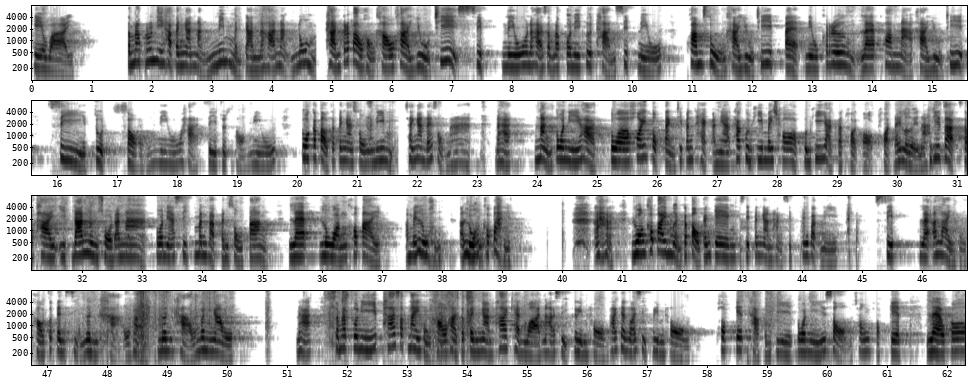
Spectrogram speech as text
KY สำหรับรุ่นนี้ค่ะเป็นงานหนังนิ่มเหมือนกันนะคะ หนังนุ่ม ฐานกระเป๋าของเขาค่ะอยู่ที่ 10 นิ้วนะคะสำหรับตัวนี้คือฐาน 10 นิ้ว ความสูงค่ะอยู่ที่ 8 นิ้วครึ่ง และความหนาค่ะอยู่ที่ 4.2 นิ้วค่ะ 4.2 นิ้ว ตัวกระเป๋าจะเป็นงานทรงนิ่ม ใช้งานได้สองหน้านะคะ หนังตัวนี้ค่ะ ตัวห้อยตกแต่งที่เป็นแท็กอันเนี้ยถ้าคุณพี่ไม่ชอบ คุณพี่อยากจะถอดออกถอดได้เลยนะพี่จะสะพายอีกด้านหนึ่งโชว์ด้านหน้า ตัวนี้ซิปมันแบบเป็นทรงตั้ง และล้วงเข้าไปอะไม่ล้วงอะล้วงเข้าไปอะล้วงเข้าไปเหมือนกระเป๋ากางเกงซิปเป็นงานหางซิปคู่แบบนี้ซิปและอะไหล่ของเขาจะเป็นสีเงินขาวค่ะ เงินขาวเงินเงา นะคะสำหรับตัวนี้ผ้าซับในของเขาค่ะจะเป็นงานผ้าแคนวาสนะคะสีครีมทอง ผ้าแคนวาสสีครีมทองพ็อกเก็ตค่ะคุณพี่ตัวนี้ 2 ช่องพ็อกเก็ตแล้วก็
